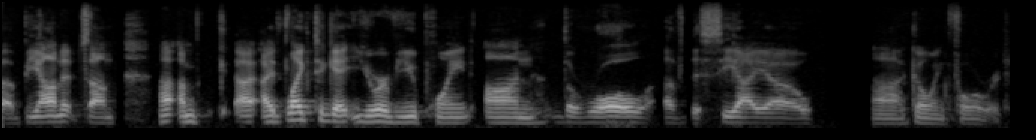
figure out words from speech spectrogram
uh, beyond it some. I'm, I'd like to get your viewpoint on the role of the CIO uh, going forward.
